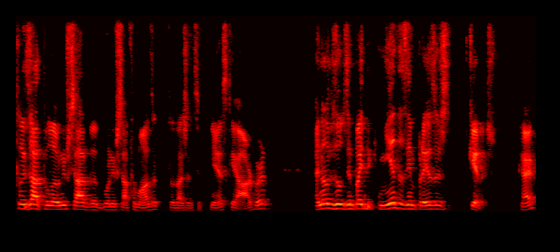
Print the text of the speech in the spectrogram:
realizado pela Universidade, uma universidade famosa, que toda a gente sempre conhece, que é Harvard, analisou o desempenho de 500 empresas pequenas. Okay?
